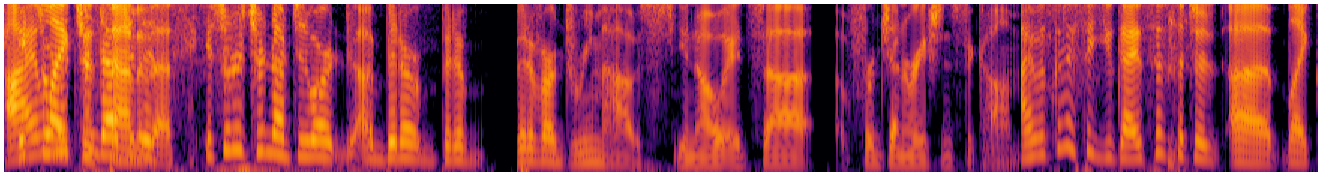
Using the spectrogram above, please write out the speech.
I like the turned out to sound of this. It sort of turned out to our a bit of bit of bit of our dream house. You know, it's uh for generations to come. I was gonna say you guys have such a uh, like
